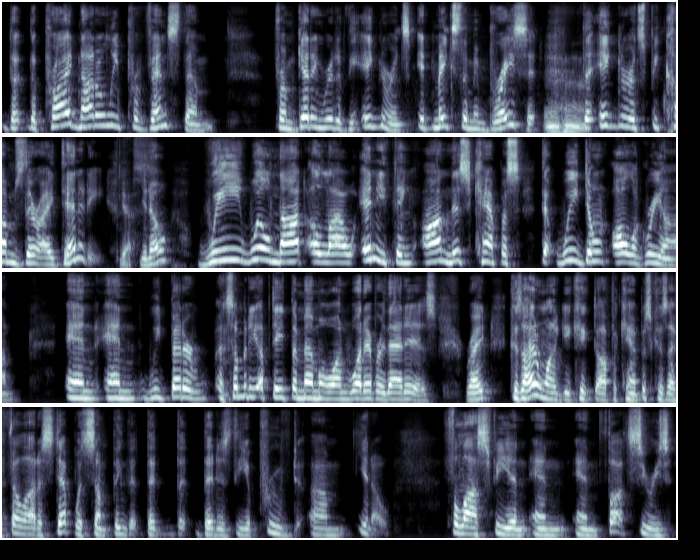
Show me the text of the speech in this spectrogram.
the, the pride not only prevents them from getting rid of the ignorance, it makes them embrace it. Mm-hmm. The ignorance becomes their identity. Yes. You know, we will not allow anything on this campus that we don't all agree on. And and we better somebody update the memo on whatever that is, right? Because I don't want to get kicked off a campus because I fell out of step with something that that that, that is the approved, um, you know, philosophy and and and thought series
